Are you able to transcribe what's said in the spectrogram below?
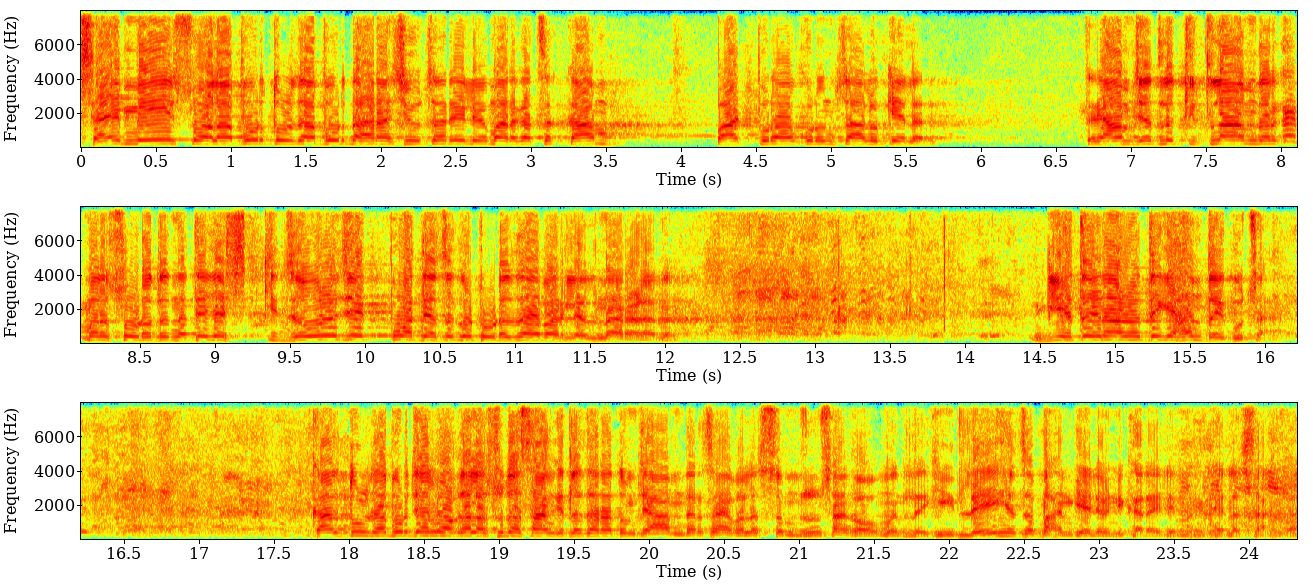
साहेब मी सोलापूर तुळजापूर धाराशिवचं रेल्वे मार्गाचं काम पाठपुरावा करून चालू केलं. तरी आमच्यातलं तिथला आमदार काय मला सोडत ना त्याच्याजवळ जवळच एक पोत्याचं गटोडच आहे भरलेलं नारळानं. घेतय नारळ ते की हानतय कुचा. काल तुळजापूरच्या लोकांना सुद्धा सांगितलं जरा तुमच्या आमदार साहेबाला समजून सांगावं म्हणलं. ही लय ह्याचं भान गेल्याने करायला म्हणायला सांगा.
